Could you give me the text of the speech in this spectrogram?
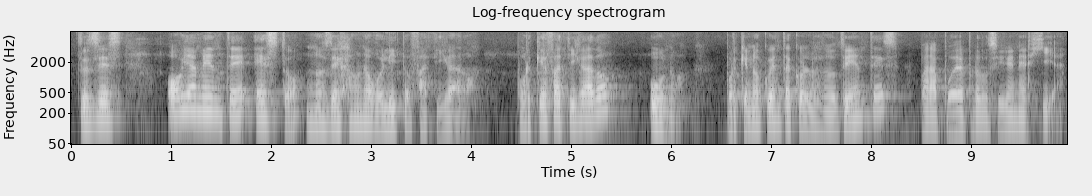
Entonces, obviamente esto nos deja un abuelito fatigado. ¿Por qué fatigado? Uno, porque no cuenta con los nutrientes para poder producir energía.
